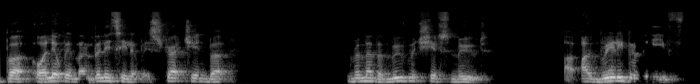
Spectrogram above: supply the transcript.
but or a mm. little bit of mobility, a little bit of stretching. But remember, movement shifts mood. I, I really believe,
